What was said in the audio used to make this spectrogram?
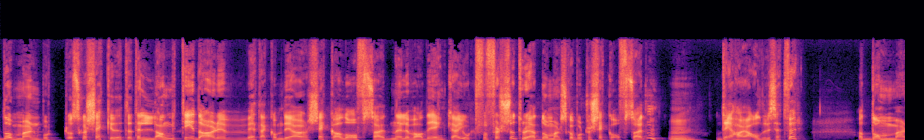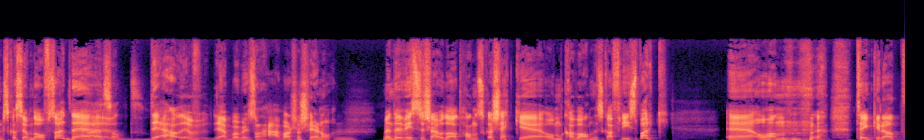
dommeren bort og skal sjekke dette etter lang tid. Da har de, vet jeg ikke om de har sjekka alle offsiden, eller hva de egentlig har gjort. For først så tror jeg at dommeren skal bort og sjekke offsiden. Mm. Det har jeg aldri sett før. At dommeren skal se om det er offside. Det, Nei, det, jeg bare blir sånn Hæ, hva er det som skjer nå? Men det viser seg jo da at han skal sjekke om Kavani skal ha frispark. Eh, og han tenker at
